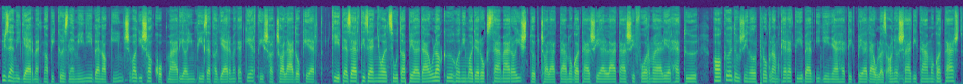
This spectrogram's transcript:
Üzeni gyermeknapi közleményében a kincs, vagyis a Kop Mária intézet a gyermekekért és a családokért. 2018 óta például a külhoni magyarok számára is több családtámogatási ellátási forma elérhető. A Köldögzsinór program keretében igényelhetik például az anyasági támogatást,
